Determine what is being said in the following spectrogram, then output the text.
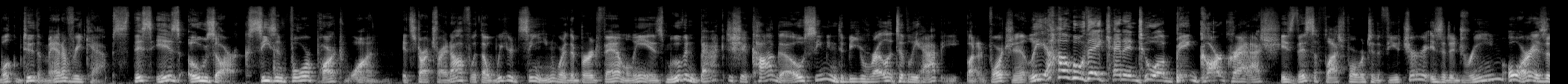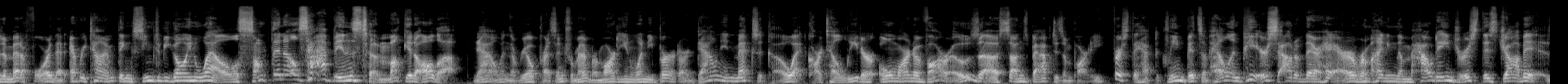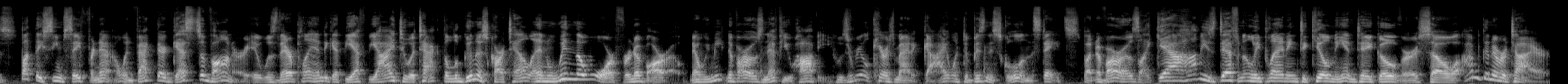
Welcome to the Man of Recaps. This is Ozark, Season 4, Part 1. It starts right off with a weird scene where the Byrde family is moving back to Chicago, seeming to be relatively happy. But unfortunately, oh, they get into a big car crash. Is this a flash forward to the future? Is it a dream? Or is it a metaphor that every time things seem to be going well, something else happens to muck it all up? Now, in the real present, remember Marty and Wendy Byrde are down in Mexico at cartel leader Omar Navarro's uh, son's baptism party. First, they have to clean bits of Helen Pierce out of their hair, reminding them how dangerous this job is. But they seem safe for now. In fact, they're guests of honor. It was their plan to get the FBI to attack the Lagunas cartel and win the war for Navarro. Now, we meet Navarro's nephew, Javi, who's a real charismatic guy, went to business school in the States. But Navarro's like, yeah, Javi's definitely planning to kill me and take over, so I'm gonna retire.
